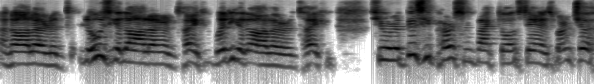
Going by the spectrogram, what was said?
an All Ireland, losing an All Ireland title, winning an All Ireland title. So you were a busy person back those days, weren't you?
